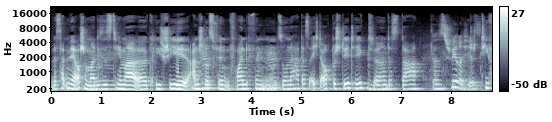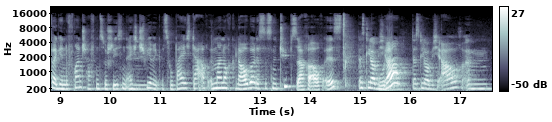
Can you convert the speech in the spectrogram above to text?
das hatten wir ja auch schon mal, dieses mhm. Thema äh, Klischee, Anschluss mhm. finden, Freunde finden mhm. und so. Und er hat das echt auch bestätigt, äh, mhm. dass da dass es schwierig ist. tiefergehende Freundschaften zu schließen echt mhm. schwierig ist. Wobei ich da auch immer noch glaube, dass es eine Typsache auch ist. Das glaube ich Oder? auch. Das glaube ich auch. Ähm,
